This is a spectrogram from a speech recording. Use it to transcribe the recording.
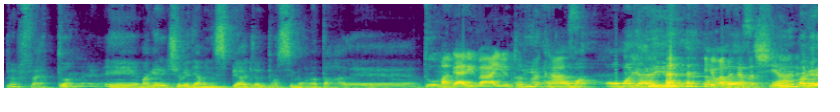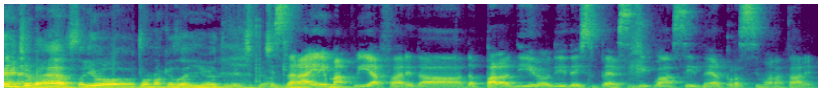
Perfetto, e magari ci vediamo in spiaggia il prossimo Natale. Tu magari vai, io torno a casa. O, o magari... io vado a casa a sciare. magari viceversa, io torno a casa io e tu vai in spiaggia. Ci sarà Emma qui a fare da, da paladino di, dei superstiti qua a Sydney al prossimo Natale.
